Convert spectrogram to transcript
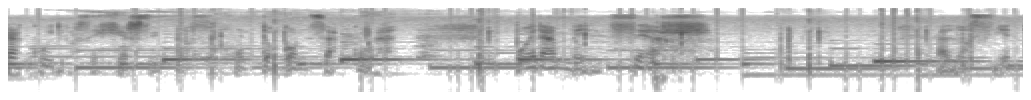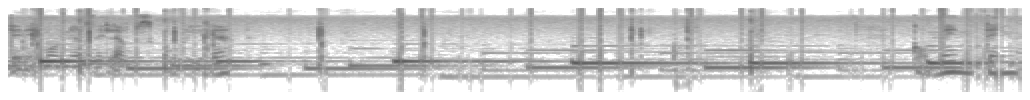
Haku y los ejércitos junto con Sakura puedan vencer a los siete demonios de la oscuridad. Comenten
